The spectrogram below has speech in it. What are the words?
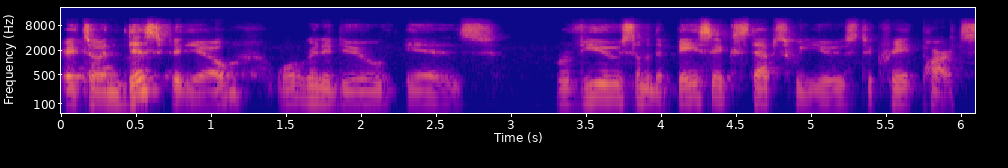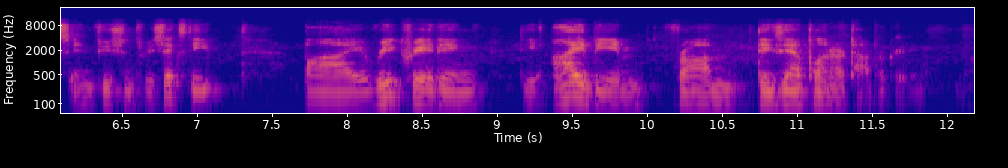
Great, so in this video, what we're gonna do is review some of the basic steps we use to create parts in Fusion 360 by recreating the I-beam from the example in our topic reading. All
